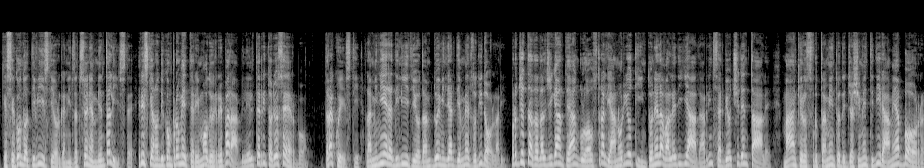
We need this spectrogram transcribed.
che secondo attivisti e organizzazioni ambientaliste rischiano di compromettere in modo irreparabile il territorio serbo. Tra questi, la miniera di litio da 2 miliardi e mezzo di dollari, progettata dal gigante anglo-australiano Rio Tinto nella valle di Jadar, in Serbia occidentale, ma anche lo sfruttamento dei giacimenti di rame a Bor,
